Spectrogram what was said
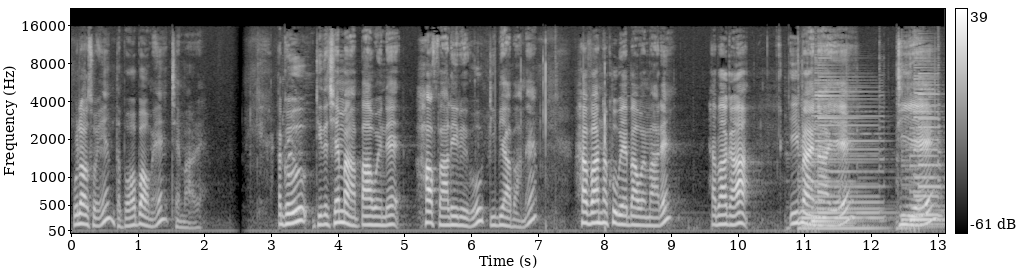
ခုလောက်ဆိုရင်သဘောပေါက်မယ်ထင်ပါတယ်အခုဒီသချင်းမှာပါဝင်တဲ့ half bar လေးတွေကိုတီးပြပါမယ် half bar နှစ်ခုပဲပါဝင်ပါတယ် half bar က E minor ရဲ့ D ရဲ့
